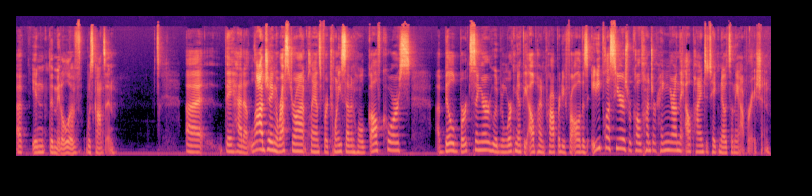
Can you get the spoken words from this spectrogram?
uh, in the middle of Wisconsin. Uh, they had a lodging, a restaurant, plans for a 27 hole golf course. Uh, Bill Bertschinger, who had been working at the Alpine property for all of his 80 plus years, recalled Hutter hanging around the Alpine to take notes on the operation.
